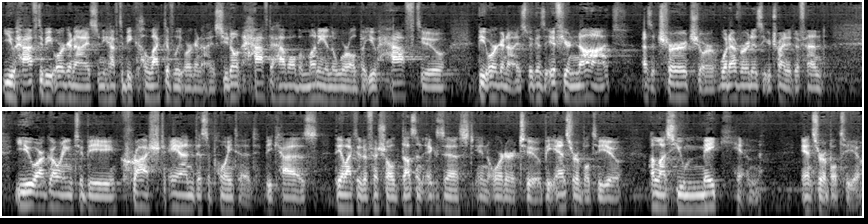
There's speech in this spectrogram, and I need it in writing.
You have to be organized and you have to be collectively organized. You don't have to have all the money in the world, but you have to be organized because if you're not, as a church or whatever it is that you're trying to defend, you are going to be crushed and disappointed because the elected official doesn't exist in order to be answerable to you unless you make him answerable to you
